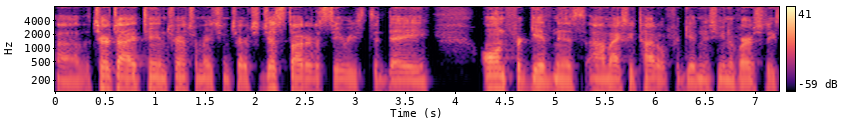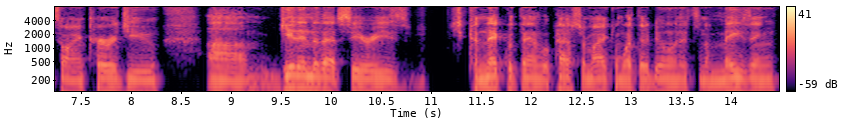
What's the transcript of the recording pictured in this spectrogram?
Uh, the church I attend, Transformation Church, just started a series today on forgiveness. I'm actually titled Forgiveness University, so I encourage you um, get into that series, connect with them with Pastor Mike and what they're doing. It's an amazing.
